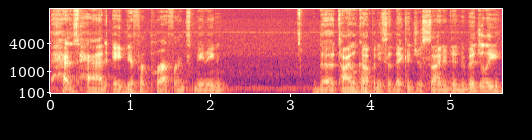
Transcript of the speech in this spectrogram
has had a different preference. Meaning, the title company said they could just sign it individually,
